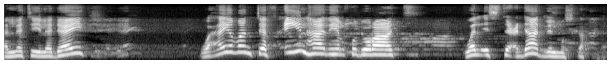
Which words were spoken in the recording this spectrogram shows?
التي لديك وأيضا تفعيل هذه القدرات والاستعداد للمستقبل.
